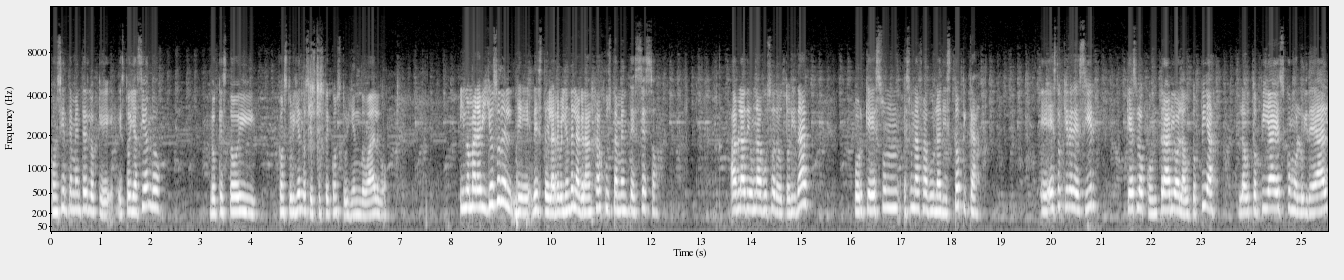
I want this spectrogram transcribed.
conscientemente es lo que estoy haciendo, lo que estoy construyendo, si es que estoy construyendo algo. Y lo maravilloso de, de este, la rebelión de la granja justamente es eso. Habla de un abuso de autoridad, porque es, un, es una fábula distópica. Eh, esto quiere decir que es lo contrario a la utopía. La utopía es como lo ideal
